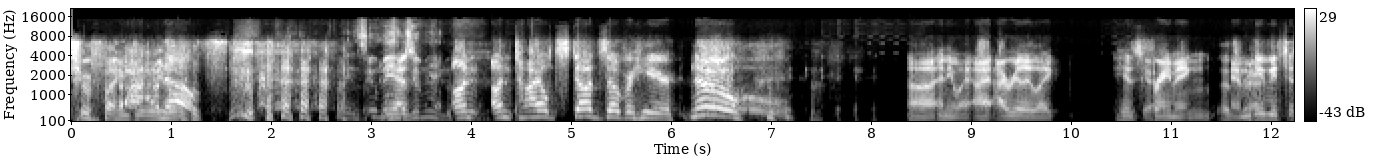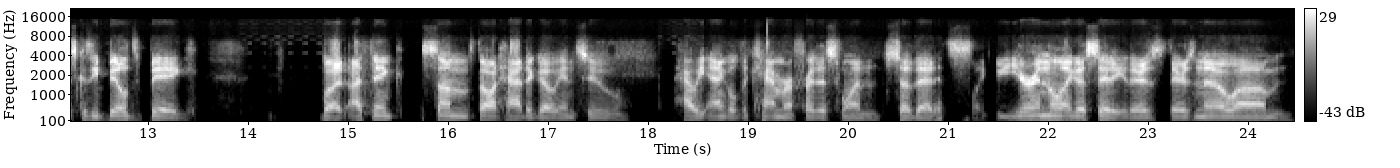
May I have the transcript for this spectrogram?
we're finding Oh, too many no. holes. Wait, zoom in, has zoom in. Un- untiled studs over here. No. uh, anyway, I, I really like his Yeah, framing, that's and rad. maybe it's just because he builds big, but I think some thought had to go into how he angled the camera for this one so that it's like you're in the Lego City. There's there's no um,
